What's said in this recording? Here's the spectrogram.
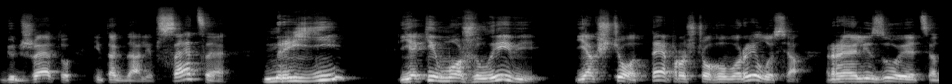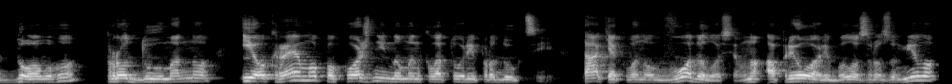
бюджету і так далі. Все це мрії, які можливі, якщо те, про що говорилося, реалізується довго, продумано і окремо по кожній номенклатурі продукції. Так як воно вводилося, воно апріорі було зрозуміло,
